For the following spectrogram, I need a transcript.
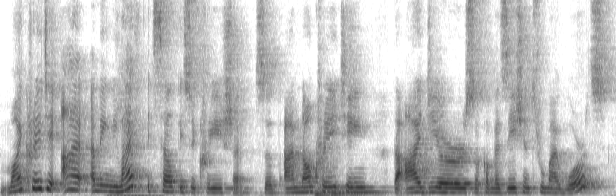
my creative I, I mean life itself is a creation so i'm not mm-hmm. creating the ideas or conversation through my words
